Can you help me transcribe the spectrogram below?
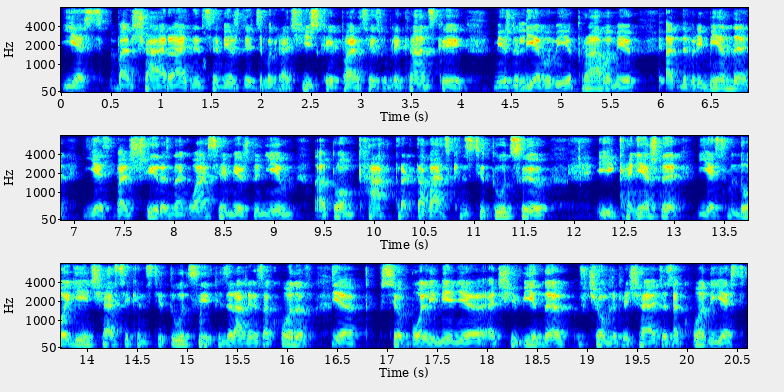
есть большая разница между демократической партией республиканской, между левыми и правыми. Одновременно есть большие разногласия между ним о том, как трактовать Конституцию. И, конечно, есть многие части Конституции, федеральных законов, где все более-менее очевидно, в чем заключается закон. Есть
